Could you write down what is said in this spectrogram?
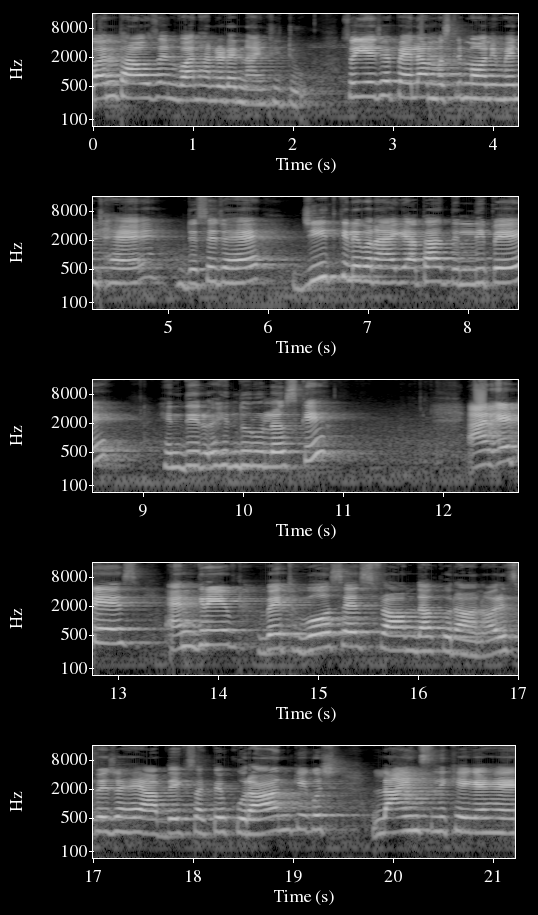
one thousand one hundred and ninety two so ये जो पहला मुस्लिम मॉन्यूमेंट है, जिसे जो है जीत के लिए बनाया गया था दिल्ली पे हिंदी हिंदू रूलर्स के। And it is engraved with verses from the Quran और इस पे जो है आप देख सकते हो कुरान के कुछ लाइंस लिखे गए हैं,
